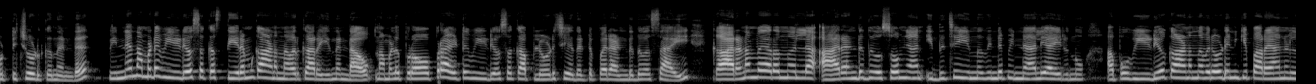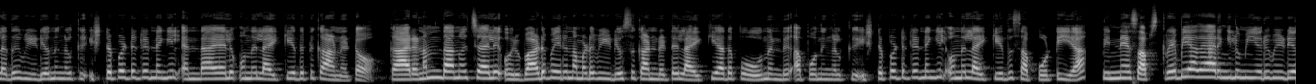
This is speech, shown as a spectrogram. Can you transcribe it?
ഒട്ടിച്ചു കൊടുക്കുന്നുണ്ട്. പിന്നെ നമ്മുടെ വീഡിയോസ് ഒക്കെ സ്ഥിരം കാണുന്നവർക്ക് അറിയുന്നുണ്ടാവും. നമ്മൾ പ്രോപ്പർ ആയിട്ട് വീഡിയോസ് ഒക്കെ അപ്ലോഡ് ചെയ്തിട്ട് ഇപ്പൊ രണ്ട് ദിവസമായി കാരണം വേറൊന്നുമല്ല ആ രണ്ട് ദിവസവും ഞാൻ ഇത് ചെയ്യുന്നതിന്റെ പിന്നാലെ ആയിരുന്നു. അപ്പോൾ വീഡിയോ കാണുന്നവരോട് എനിക്ക് പറയാനുള്ളത് വീഡിയോ നിങ്ങൾക്ക് ഇഷ്ടപ്പെട്ടിട്ടുണ്ടെങ്കിൽ എന്തായാലും ഒന്ന് ലൈക്ക് ചെയ്തിട്ട് കാണും കേട്ടോ കാരണം എന്താണെന്ന് വെച്ചാൽ ഒരുപാട് പേര് നമ്മുടെ വീഡിയോസ് കണ്ടിട്ട് ലൈക്ക് ചെയ്യാതെ പോകുന്നുണ്ട്. അപ്പോൾ നിങ്ങൾക്ക് ഇഷ്ടപ്പെട്ടിട്ടുണ്ടെങ്കിൽ ഒന്ന് ലൈക്ക് ചെയ്ത് സപ്പോർട്ട് ചെയ്യുക പിന്നെ സബ്സ്ക്രൈബ് അറിയാതെ ആരെങ്കിലും ഈ ഒരു വീഡിയോ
